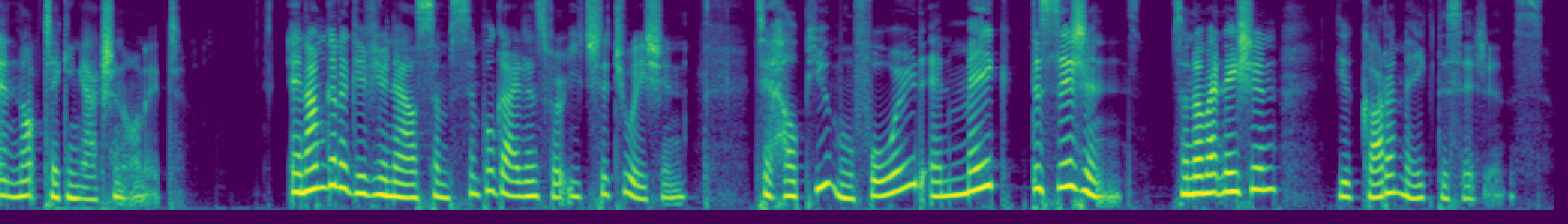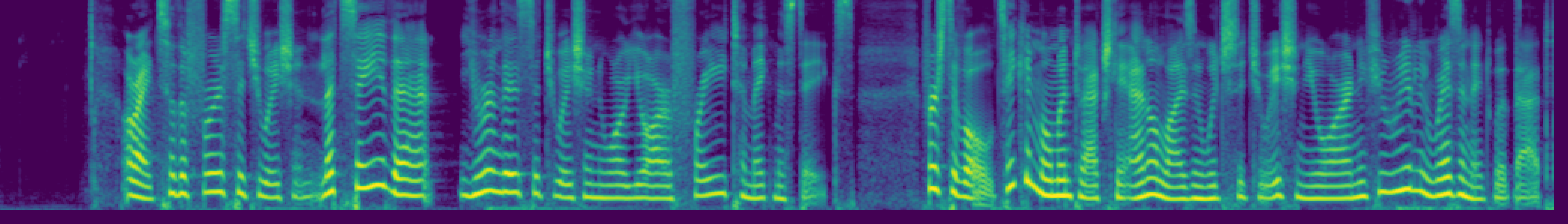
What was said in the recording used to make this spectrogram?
and not taking action on it. And I'm going to give you now some simple guidance for each situation to help you move forward and make decisions. So, Nomad Nation, you gotta make decisions. All right, so the first situation let's say that you're in this situation where you are afraid to make mistakes. First of all, take a moment to actually analyze in which situation you are, and if you really resonate with that,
